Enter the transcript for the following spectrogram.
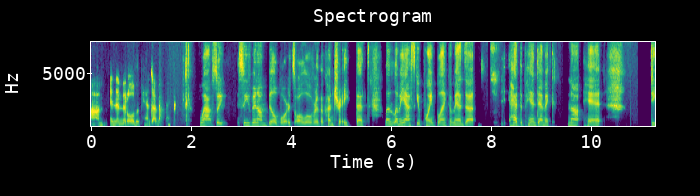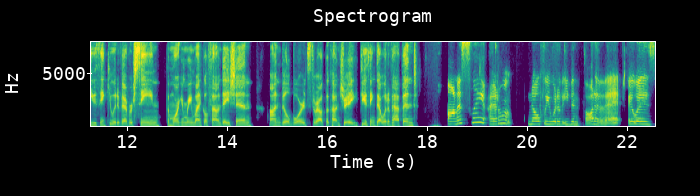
um, in the middle of a pandemic. Wow. So so you've been on billboards all over the country. That let, let me ask you point blank, Amanda. Had the pandemic not hit, do you think you would have ever seen the Morgan Marie Michael Foundation on billboards throughout the country? Do you think that would have happened? Honestly, I don't know if we would have even thought of it. It was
